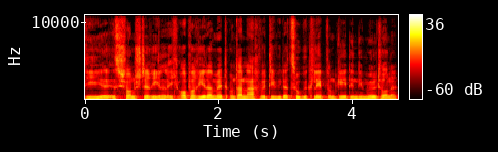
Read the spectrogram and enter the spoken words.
die ist schon steril, ich operiere damit und danach wird die wieder zugeklebt und geht in die Mülltonne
